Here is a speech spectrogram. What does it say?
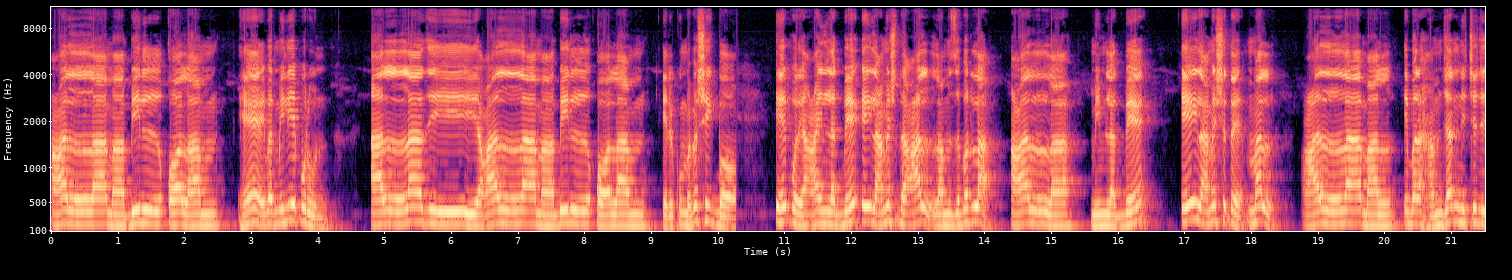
আল্লামা বিল কলাম। হ্যাঁ এবার মিলিয়ে পড়ুন। আল্লাজি আল্লামা বিল কলাম। এরকমভাবে শিখব। এরপরে আইন লাগবে, এই লামের সাথে আল, লাম জবরলা। আল্লাহ মিম লাগবে। এই লামের সাথে মাল আল্লাহ মাল এবার হামজার নিচে যে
